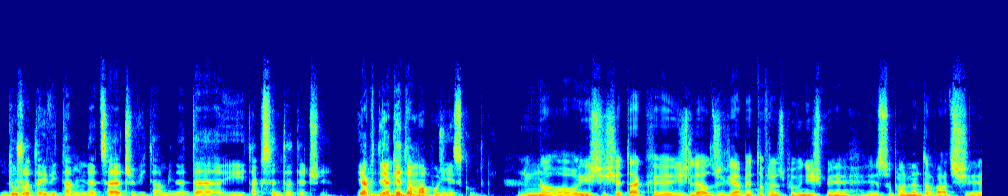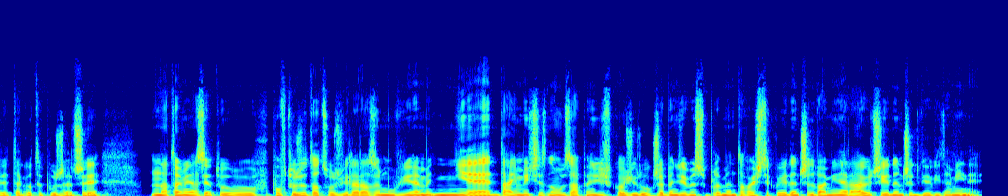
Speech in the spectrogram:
dużo tej witaminy C czy witaminy D i tak syntetycznie. Jak, jakie to ma później skutki? No, jeśli się tak e, źle odżywiamy, to wręcz powinniśmy suplementować e, tego typu rzeczy. Natomiast ja tu powtórzę to, co już wiele razy mówiłem. Nie dajmy się znowu zapędzić w kozi róg, że będziemy suplementować tylko jeden czy dwa minerały, czy jeden czy dwie witaminy.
